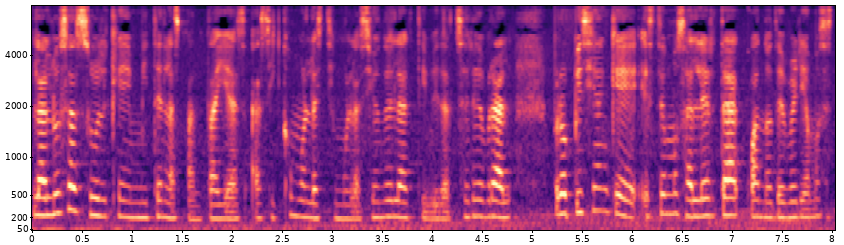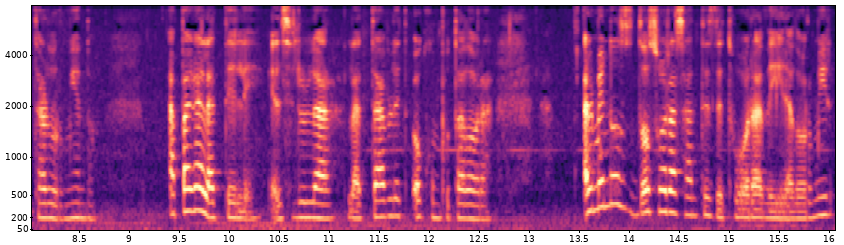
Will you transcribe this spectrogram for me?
La luz azul que emiten las pantallas, así como la estimulación de la actividad cerebral, propician que estemos alerta cuando deberíamos estar durmiendo. Apaga la tele, el celular, la tablet o computadora al menos dos horas antes de tu hora de ir a dormir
